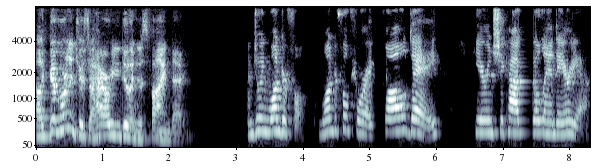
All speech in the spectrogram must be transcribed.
Uh, good morning, Tricia. How are you doing this fine day? I'm doing wonderful, wonderful for a fall day here in Chicagoland area.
